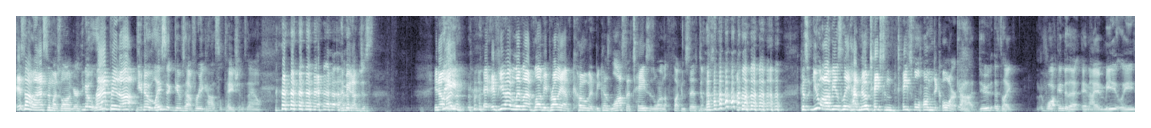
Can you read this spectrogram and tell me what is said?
it's not lasting much longer. You know, wrap it up. you know, LASIK gives out free consultations now. I mean, I'm just. You know, I, if you have live, laugh, love, you probably have COVID because loss of taste is one of the fucking symptoms. Because you obviously have no taste in tasteful home decor. God, dude, it's like walk into that and I immediately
